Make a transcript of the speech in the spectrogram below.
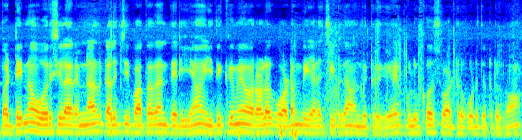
பட் இன்னும் ஒரு சில ரெண்டு நாள் கழித்து பார்த்தா தான் தெரியும். இதுக்குமே ஓரளவுக்கு உடம்பு இழைச்சிட்டு தான் வந்துட்டுருக்கு குளுக்கோஸ் வாட்டர் கொடுத்துட்ருக்கோம்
